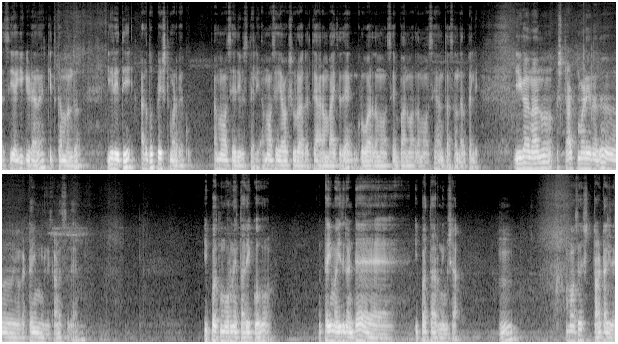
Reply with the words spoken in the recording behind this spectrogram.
ಹಸಿಯಾಗಿ ಗಿಡನ ಕಿತ್ಕೊಂಬಂದು ಈ ರೀತಿ ಅರ್ದು ಪೇಸ್ಟ್ ಮಾಡಬೇಕು ಅಮಾವಾಸ್ಯೆ ದಿವಸದಲ್ಲಿ. ಅಮಾವಾಸ್ಯೆ ಯಾವಾಗ ಶುರು ಆಗುತ್ತೆ ಆರಂಭ ಆಯ್ತದೆ, ಗುರುವಾರದ ಅಮಾವಾಸ್ಯೆ, ಭಾನುವಾರದ ಅಮಾವಾಸ್ಯೆ ಅಂಥ ಸಂದರ್ಭದಲ್ಲಿ. ಈಗ ನಾನು ಸ್ಟಾರ್ಟ್ ಮಾಡಿರೋದು ಇವಾಗ ಟೈಮ್ ಇಲ್ಲಿ ಕಾಣಿಸ್ತದೆ. ಇಪ್ಪತ್ತ್ಮೂರನೇ ತಾರೀಕು ಟೈಮ್ ಐದು ಗಂಟೆ ಇಪ್ಪತ್ತಾರು ನಿಮಿಷ. ಅಮಾವಾಸ್ಯೆ ಸ್ಟಾರ್ಟ್ ಆಗಿದೆ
